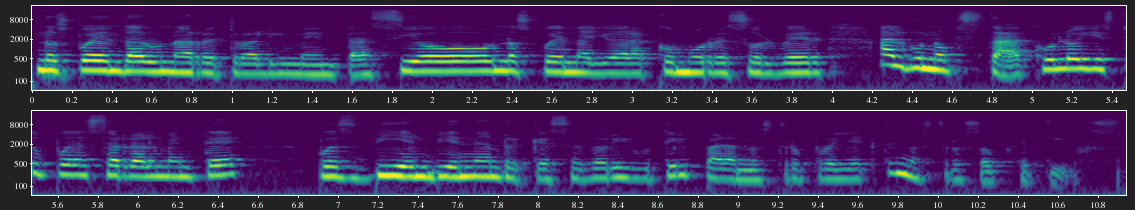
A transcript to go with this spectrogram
nos pueden dar una retroalimentación, nos pueden ayudar a cómo resolver algún obstáculo y esto puede ser realmente pues bien, bien enriquecedor y útil para nuestro proyecto y nuestros objetivos.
